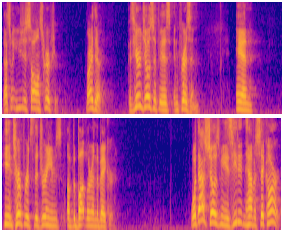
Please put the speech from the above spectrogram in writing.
That's what you just saw in Scripture, right there. Because here Joseph is in prison, and he interprets the dreams of the butler and the baker. What that shows me is he didn't have a sick heart.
